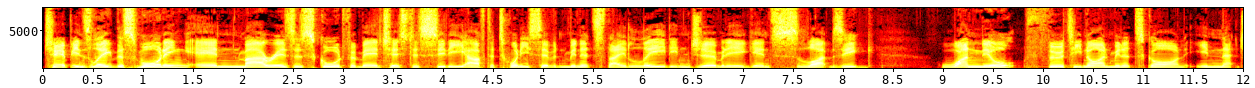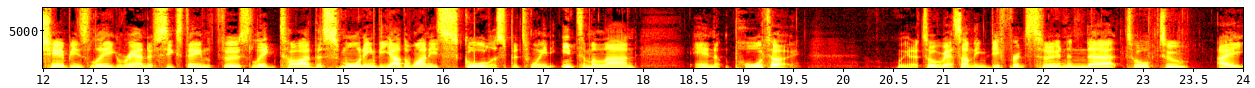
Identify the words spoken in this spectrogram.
Champions League this morning, and Mahrez has scored for Manchester City after 27 minutes. They lead in Germany against Leipzig. 1 0, 39 minutes gone in that Champions League round of 16. First leg tied this morning. The other one is scoreless between Inter Milan and Porto. We're going to talk about something different soon and uh, talk to a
